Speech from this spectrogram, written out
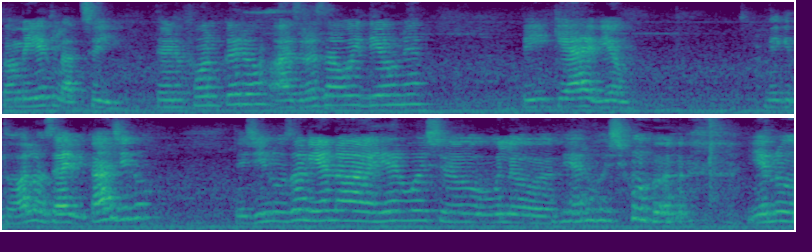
તો અમે એકલા જ છીએ. તેણે ફોન કર્યો, આજ રજા હોય દેવને. તો કે આવી એમ. મેં કીધું, હાલો, જાવી. કાં જીનું? જીનું છે ને એના હેર વોશ ઓલો હેર વોશ એનું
